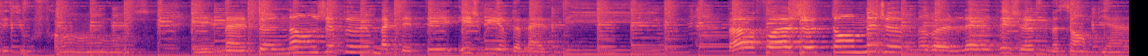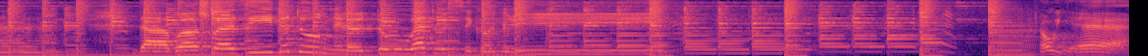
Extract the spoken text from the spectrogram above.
ces souffrances. Et maintenant je peux m'accepter et jouir de ma vie. Parfois je tombe mais je me relève et je me sens bien d'avoir choisi de tourner le dos à toutes ces conneries. Oh yeah!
